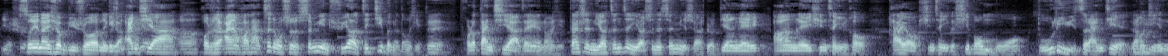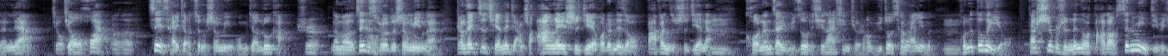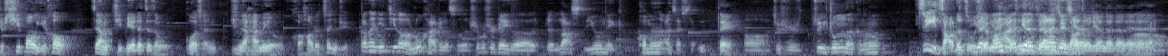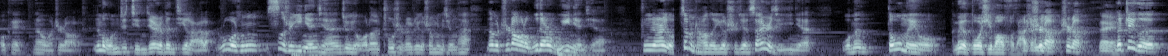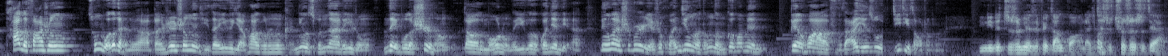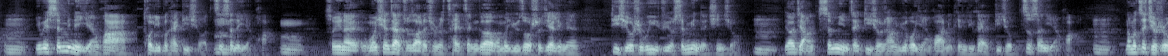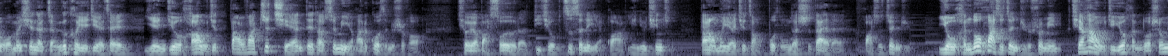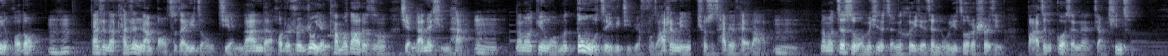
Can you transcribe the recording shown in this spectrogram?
也是，所以呢，就比如说那个氨气啊啊，或者是二氧化碳，这种是生命需要最基本的东西。对，或者氮气啊这些东西。但是你要真正要形成生命，是要比如 DNA、RNA 形成以后，它要形成一个细胞膜，独立于自然界，然后进行能量交换交换，嗯嗯，这才叫真生命，我们叫卢卡。是，那么这个时候的生命呢？刚才之前的讲说 RNA 世界或者那种大分子世界呢，可能在宇宙的其他星球上、宇宙尘埃里面，可能都会有，但是不是能够达到生命级别，就细胞以后这样级别的这种过程，现在还没有可靠的证据。刚才您提到的卢卡这个词，是不是这个 the last unique common ancestor？对，哦，就是最终的可能。最早的祖先嘛，原啊这这原原来最早祖先的，对对对对。哦，OK，那我知道了。那么我们就紧接着问题来了：如果从四十亿年前就有了初始的这个生命形态，那么直到了五点五亿年前，中间有这么长的一个时间，三十几亿年，我们都没有。没有多细胞复杂生命。是的，是的。对那这个它的发生，从我的感觉啊，本身生命体在一个演化的过程中，肯定存在着一种内部的势能，到某种的一个关键点。另外，是不是也是环境啊等等各方面变化复杂的因素集体造成的呢？你的知识面是非常广的，这是确实是这样。嗯因为生命的演化脱离不开地球自身的演化，嗯所以呢，我们现在主导的就是在整个我们宇宙世界里面，地球是唯一具有生命的星球。嗯要讲生命在地球上如何演化，你可以离开地球自身的演化。嗯那么这就是我们现在整个科学界在研究寒武纪大爆发之前这套生命演化的过程的时候，就要把所有的地球自身的演化研究清楚。当然，我们也要去找不同的时代的化石证据，有很多化石证据说明前汉武纪有很多生命活动，嗯哼但是呢，它仍然保持在一种简单的或者说肉眼看不到的这种简单的形态。嗯那么跟我们动物这个级别复杂生命确实差别太大了。嗯。那么这是我们现在整个科学界在努力做的事情，把这个过程呢讲清楚。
